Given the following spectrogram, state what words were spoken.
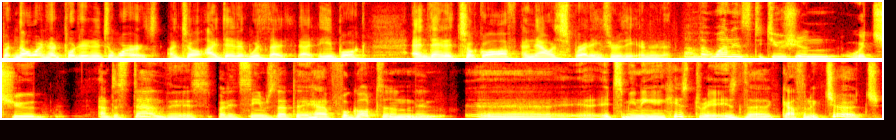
but no one had put it into words until I did it with that, that ebook. And then it took off, and now it's spreading through the internet. And the one institution which should understand this, but it seems that they have forgotten uh, its meaning in history, is the Catholic Church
